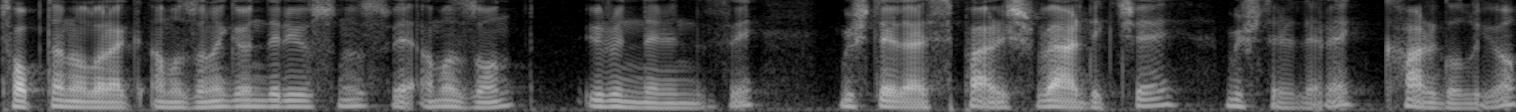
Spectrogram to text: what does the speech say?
toptan olarak Amazon'a gönderiyorsunuz ve Amazon ürünlerinizi müşteriler sipariş verdikçe müşterilere kargoluyor.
